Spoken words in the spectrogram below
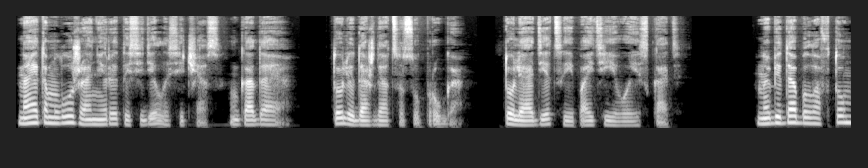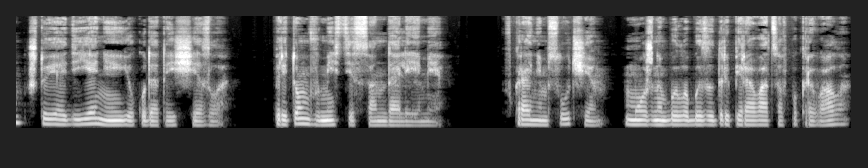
На этом ложе Анирета сидела сейчас, гадая, то ли дождаться супруга, то ли одеться и пойти его искать. Но беда была в том, что и одеяние ее куда-то исчезло, притом вместе с сандалиями. В крайнем случае, можно было бы задрапироваться в покрывало,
